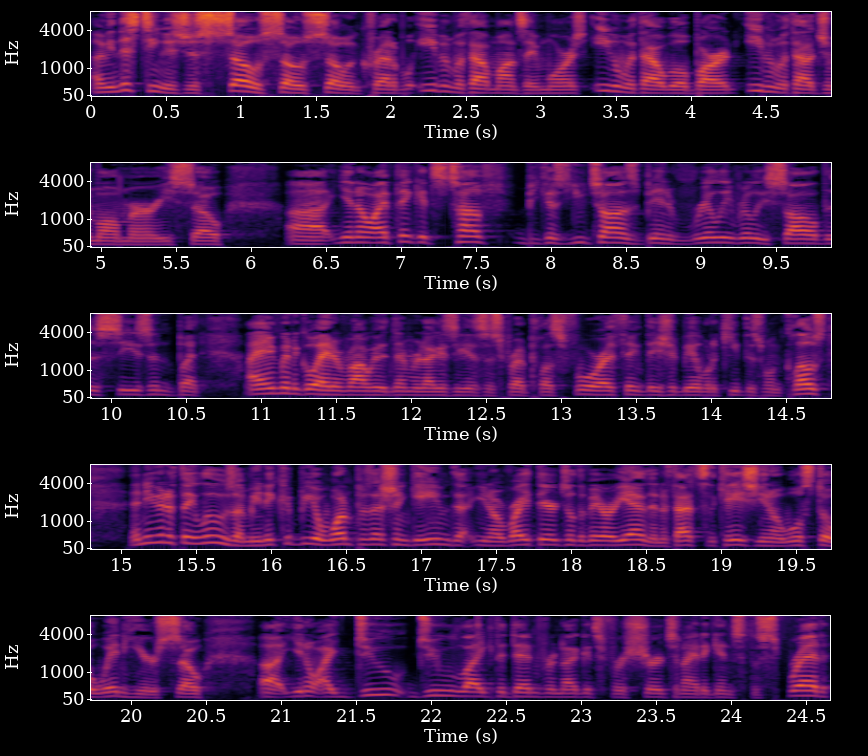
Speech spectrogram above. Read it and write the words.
I mean, this team is just so, so, so incredible, even without Monte Morris, even without Will Barton, even without Jamal Murray. So, uh, you know, I think it's tough because Utah has been really, really solid this season, but I am going to go ahead and rock with the Denver Nuggets against the spread plus four. I think they should be able to keep this one close. And even if they lose, I mean, it could be a one possession game that, you know, right there till the very end. And if that's the case, you know, we'll still win here. So, uh, you know, I do, do like the Denver Nuggets for sure tonight against the spread.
